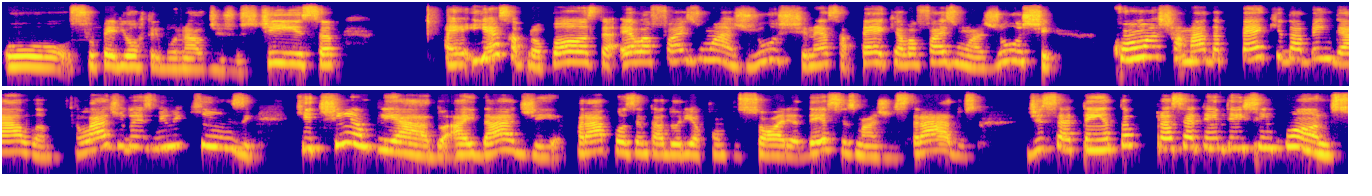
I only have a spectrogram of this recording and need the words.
o Superior Tribunal de Justiça. É, e essa proposta, ela faz um ajuste, nessa né, PEC, ela faz um ajuste com a chamada PEC da Bengala, lá de 2015, que tinha ampliado a idade para aposentadoria compulsória desses magistrados de 70 para 75 anos.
